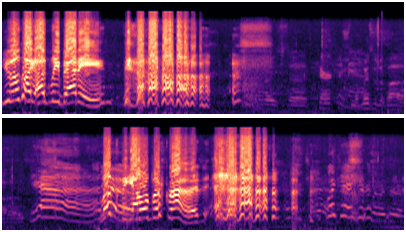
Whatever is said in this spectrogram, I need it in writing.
You look like Ugly Betty. One of those uh, characters from The Wizard of Oz. Yeah. look, yeah. the Yellow Brick Road. What character from the Wizard of Oz?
